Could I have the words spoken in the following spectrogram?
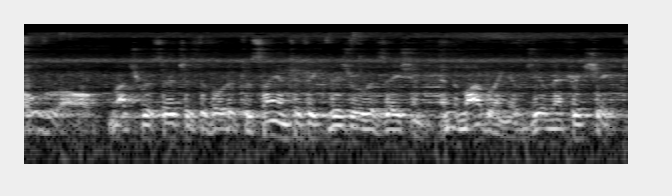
Overall, much research is devoted to scientific visualization and the modeling of geometric shapes.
